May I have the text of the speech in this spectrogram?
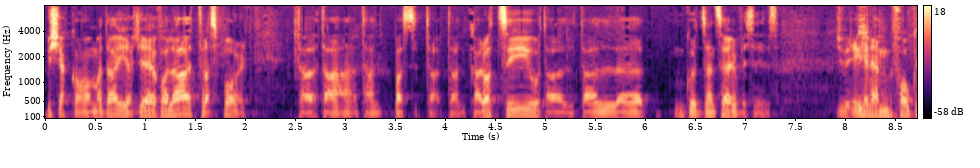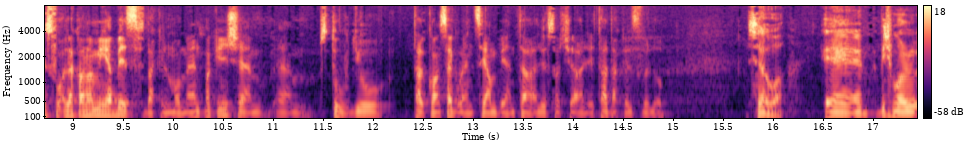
biex jakkomoda jaġevola trasport tal-karozzi u tal-goods and services. Ġviri, kien hemm fokus fuq l-ekonomija biss f'dak il-moment, ma kienx hemm ehm, studju tal-konsegwenzi ambientali u soċjali ta' dak il-żvilupp. Sewa, eh, biex morru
